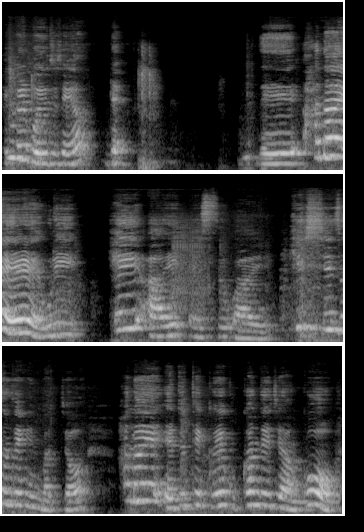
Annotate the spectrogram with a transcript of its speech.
댓글 보여주세요. 네. 네, 하나의 우리 KISY, 키씨 선생님 맞죠? 하나의 에듀테크에 국한되지 않고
